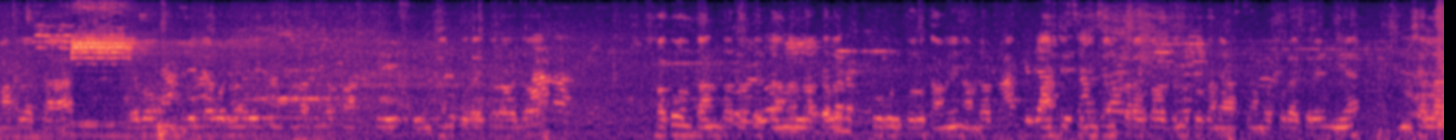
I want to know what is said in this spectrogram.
মাদ্রাসা এবং জেলা বোর্ডের পাঁচটি সেলিং ফ্যান ক্রয় করা হলো। সকল দানদাতাদের দান আল্লাহ তালা কবুল করুক, আমিন। আমরা পাঁচটি সিলিং ফ্যান ক্রয় করার জন্য দোকানে আসছি, আমরা ক্রয় করে নিয়ে ইনশাল্লাহ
